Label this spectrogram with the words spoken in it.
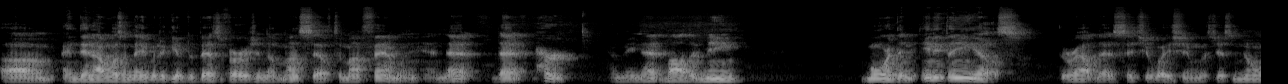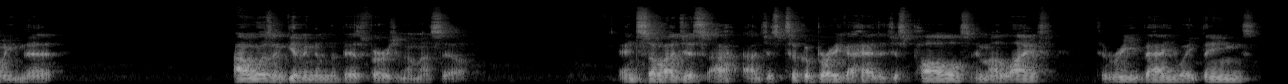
Um, and then I wasn't able to give the best version of myself to my family, and that that hurt. I mean, that bothered me more than anything else throughout that situation was just knowing that I wasn't giving them the best version of myself. And so I just I, I just took a break. I had to just pause in my life to reevaluate things.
